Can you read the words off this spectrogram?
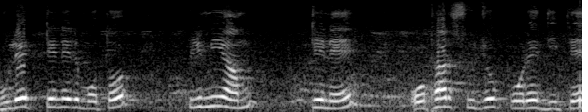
বুলেট ট্রেনের মতো প্রিমিয়াম ট্রেনে ওঠার সুযোগ করে দিতে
